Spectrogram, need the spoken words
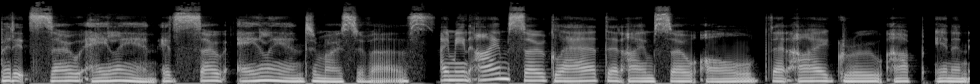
But it's so alien. It's so alien to most of us. I mean, I'm so glad that I'm so old that I grew up in an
